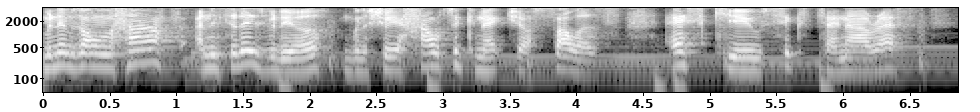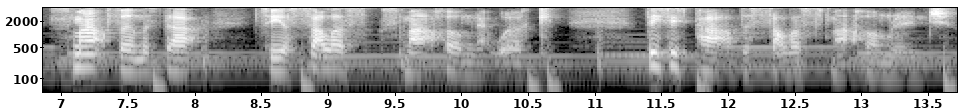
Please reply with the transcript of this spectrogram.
My name is Allen Hart and in today's video I'm going to show you how to connect your Salus SQ610RF smart thermostat to your Salus smart home network. This is part of the Salus smart home range.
